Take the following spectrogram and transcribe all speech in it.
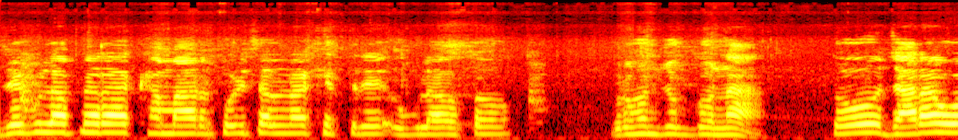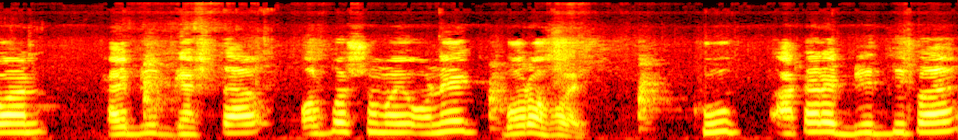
যেগুলো আপনারা খামার পরিচালনার ক্ষেত্রে ওগুলো অত গ্রহণযোগ্য না। তো যারা ওয়ান হাইব্রিড ঘাসটা অল্প সময় অনেক বড় হয় খুব আকারে বৃদ্ধি পায়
